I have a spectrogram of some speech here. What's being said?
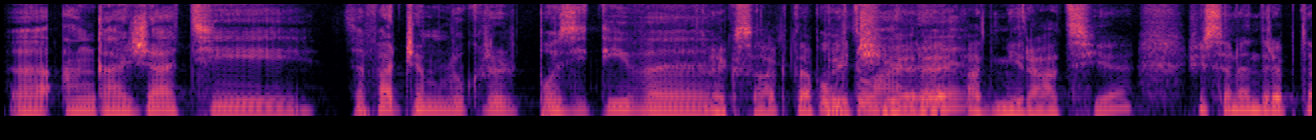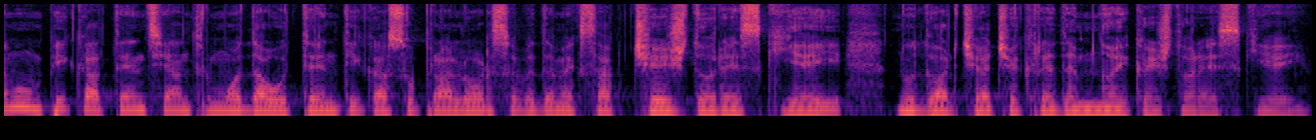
uh, angajații, să facem lucruri pozitive. Exact, apreciere, punctuale. admirație și să ne îndreptăm un pic atenția într-un mod autentic asupra lor, să vedem exact ce își doresc ei, nu doar ceea ce credem noi că își doresc ei.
